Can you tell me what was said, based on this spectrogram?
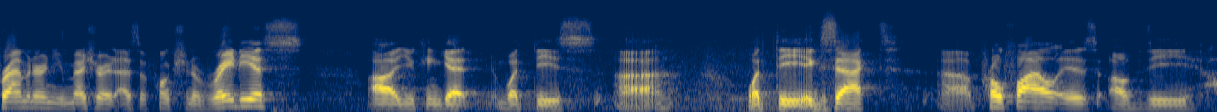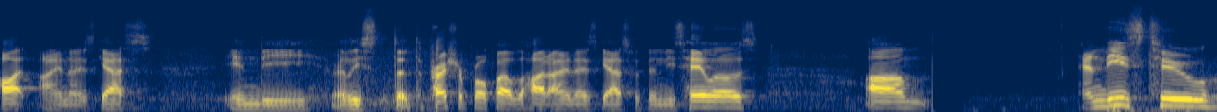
parameter and you measure it as a function of radius, uh, you can get what these, uh, what the exact uh, profile is of the hot ionized gas in the, or at least the, the pressure profile of the hot ionized gas within these halos. Um, and these two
